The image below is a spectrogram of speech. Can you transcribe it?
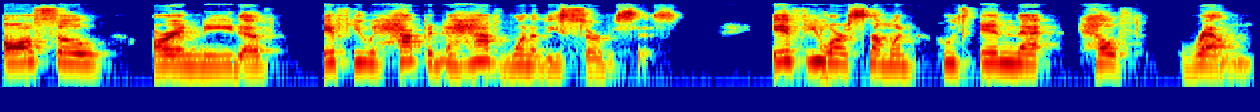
also are in need of if you happen to have one of these services if you are someone who's in that health realm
